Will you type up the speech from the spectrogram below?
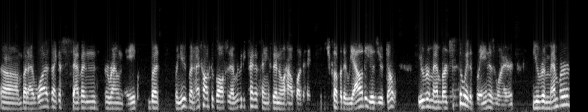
um, but I was like a seven around eight. But when you when I talk to golfers, everybody kind of thinks they know how far they hit each club, but the reality is you don't. You remember just the way the brain is wired. You remember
